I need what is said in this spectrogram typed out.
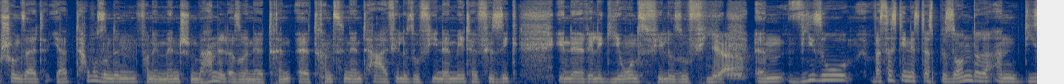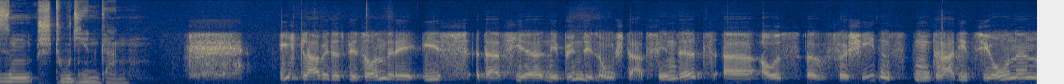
schon seit Jahrtausenden von den Menschen behandelt. Also in der äh, Transzendentalphilosophie, in der Metaphysik, in der Religionsphilosophie. Ja. Ähm, wieso, was ist denn jetzt das Besondere an diesem Studiengang? Ich glaube, das Besondere ist, dass hier eine Bündelung stattfindet. Äh, aus äh, verschiedensten Traditionen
